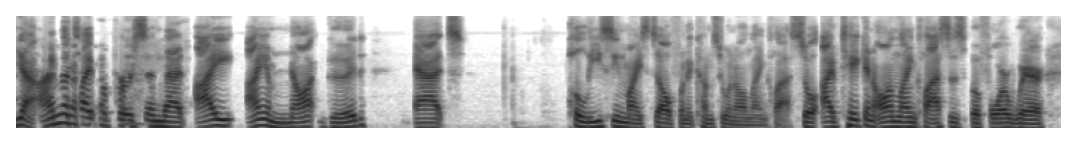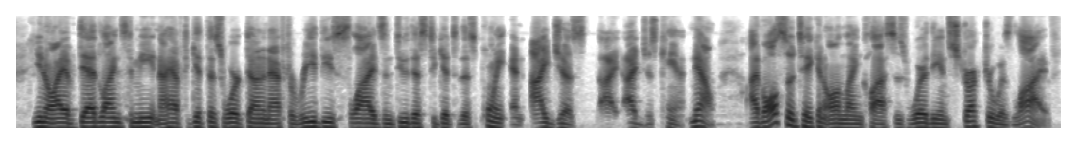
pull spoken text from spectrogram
yeah, I'm the type of person that I I am not good at policing myself when it comes to an online class. So I've taken online classes before where, you know, I have deadlines to meet and I have to get this work done and I have to read these slides and do this to get to this point and I just I I just can't. Now, I've also taken online classes where the instructor was live.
